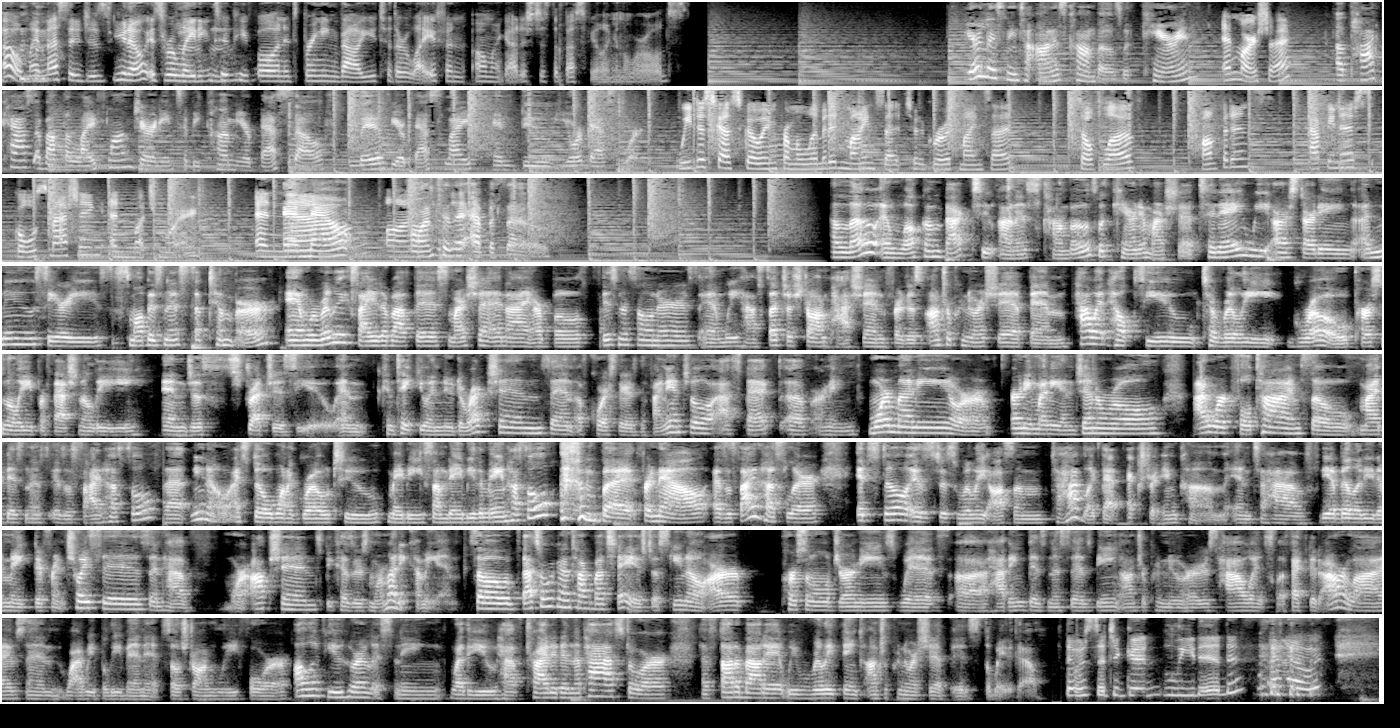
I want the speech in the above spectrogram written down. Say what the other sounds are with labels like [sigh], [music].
oh, my message is, you know, it's relating mm-hmm. to people and it's bringing value to their life. And oh my God, it's just the best feeling in the world. You're listening to Honest Convos with Karen and Marsha, a podcast about the lifelong journey to become your best self, live your best life, and do your best work. We discuss going from a limited mindset to a growth mindset, self love, confidence, happiness, goal smashing, and much more. And now, and now on, on to, to, the, episode. episode. Hello and welcome back to Honest Convos with Karen and Marsha. Today we are starting a new series, Small Business September, and we're really excited about this. Marsha and I are both business owners and we have such a strong passion for just entrepreneurship and how it helps you to really grow personally, professionally, and just stretches you and can take you in new directions. And of course, there's the financial aspect of earning more money or earning money in general. I work full time, so my business is a side hustle that, you know, I still want to grow to maybe someday be the main hustle. [laughs] but for now, as a side hustler, it still is just really awesome to have like that extra income and to have the ability to make different choices and have more options because there's more money coming in. So that's what we're going to talk about today is just, you know, our personal journeys with uh, having businesses, being entrepreneurs, how it's affected our lives, and why we believe in it so strongly for all of you who are listening, whether you have tried it in the past or have thought about it. We really think entrepreneurship is the way to go. That was such a good lead in. [laughs]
